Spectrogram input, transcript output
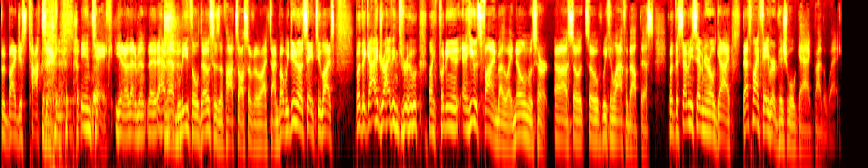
but by just toxic intake, you know, that have been, that have had lethal doses of hot sauce over their lifetime. But we do know it saved two lives. But the guy driving through, like putting it, he was fine, by the way. No one was hurt. Uh, so, so we can laugh about this. But the 77 year old guy, that's my favorite visual gag, by the way,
